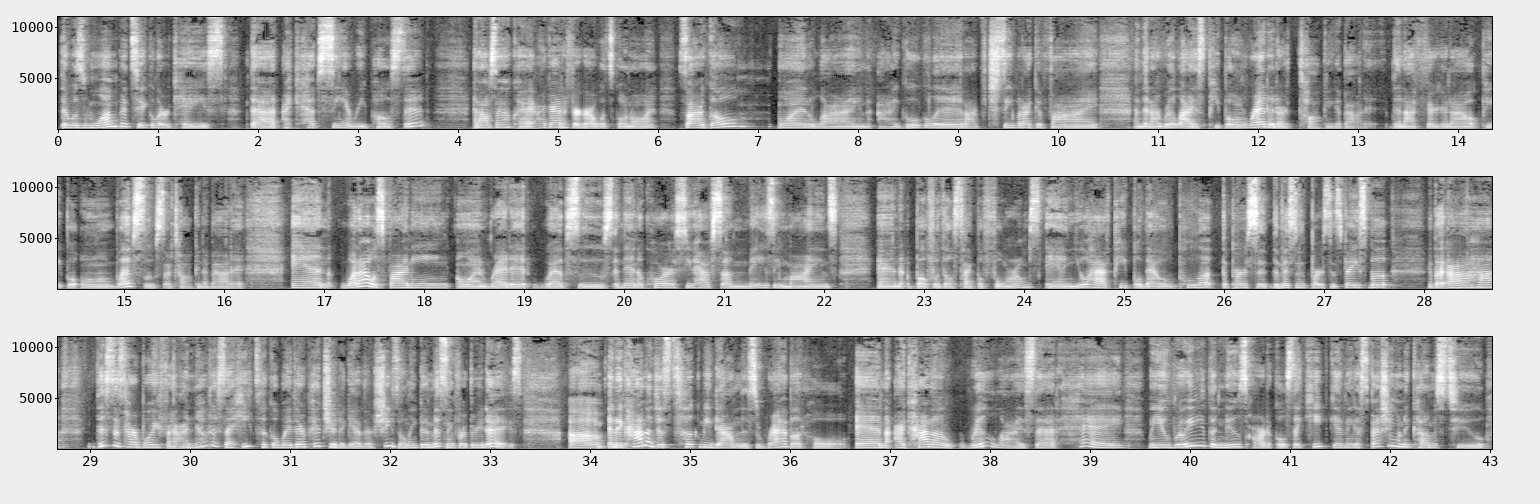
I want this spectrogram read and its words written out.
There was one particular case that I kept seeing reposted, and I was like, okay, I got to figure out what's going on. So I go online, I Google it, I see what I can find, and then I realized people on Reddit are talking about it. Then I figured out people on Web Sleuths are talking about it. And what I was finding on Reddit, Web Sleuths, and then of course you have some amazing minds and both of those type of forums, and you'll have people that will pull up the person, the missing person's Facebook, like, uh huh, this is her boyfriend. I noticed that he took away their picture together. She's only been missing for three days. Um, and it kind of just took me down this rabbit hole. And I kind of realized that, hey, when you read the news articles, they keep giving, especially when it comes to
